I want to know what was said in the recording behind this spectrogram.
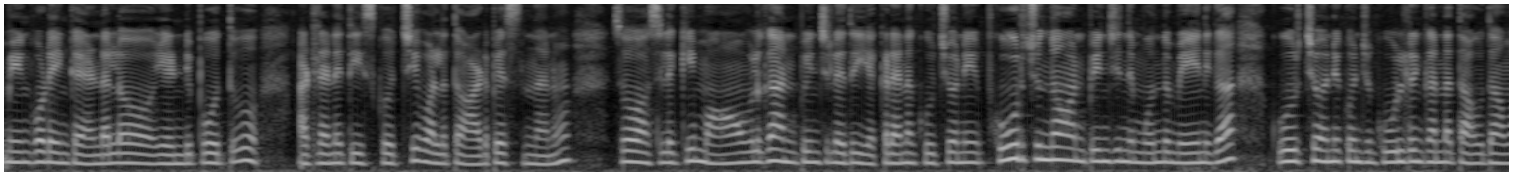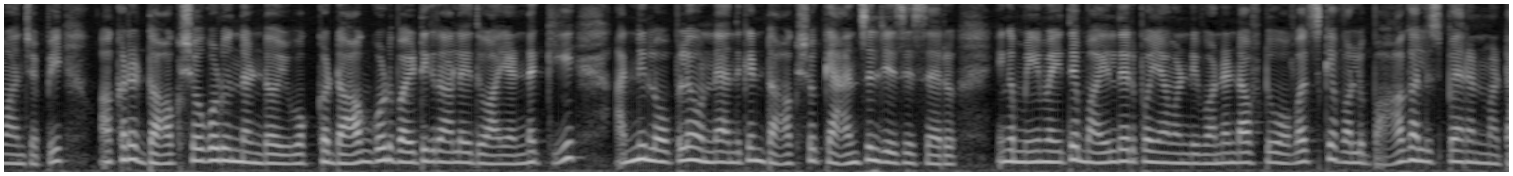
మేము కూడా ఇంకా ఎండలో ఎండిపోతూ అట్లనే తీసుకొచ్చి వాళ్ళతో ఆడిపిస్తున్నాను. సో అసలుకి మామూలుగా అనిపించలేదు. ఎక్కడైనా కూర్చొని కూర్చుందాం అనిపించింది ముందు మెయిన్గా కూర్చొని కొంచెం కూల్ డ్రింక్ అన్నా తాగుదామా అని చెప్పి. అక్కడ డాగ్ షో కూడా ఉందండి. ఒక్క డాగ్ కూడా బయటికి రాలేదు ఆ ఎండకి. అన్ని లోపలే ఉన్నాయి. అందుకని డాగ్ షో క్యాన్సిల్ చేసేసారు. ఇంకా మేమైతే బయలుదేరిపోయామండి. వన్ అండ్ హాఫ్ టూ అవర్స్కే వాళ్ళు బాగా అలసిపోయారనమాట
